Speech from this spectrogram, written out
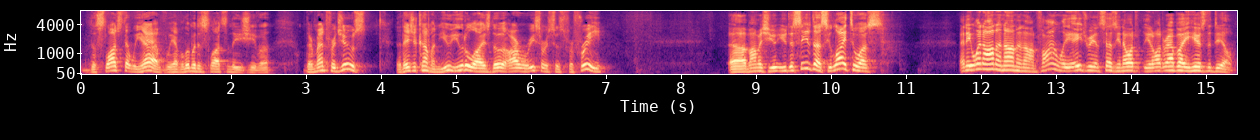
the slots that we have, we have limited slots in the yeshiva, they're meant for Jews, that they should come and you utilize those, our resources for free. Uh, Mamish, you, you deceived us, you lied to us. And he went on and on and on. Finally, Adrian says, you know what, you know what, Rabbi, here's the deal.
